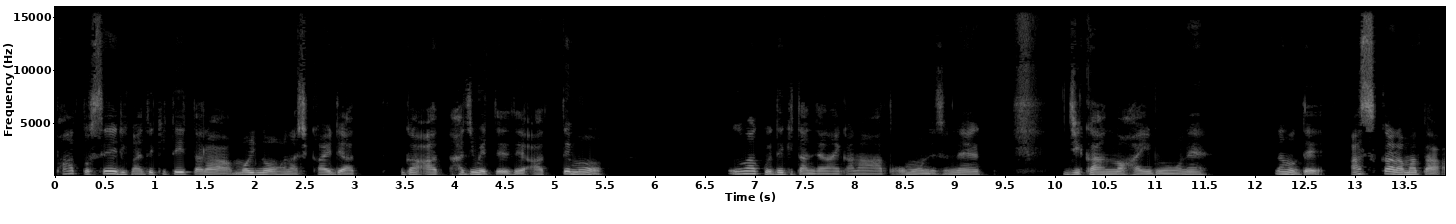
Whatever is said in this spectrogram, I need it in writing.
パッと整理ができていたら、森のお話会であ、が初めてであっても、うまくできたんじゃないかなと思うんですね。時間の配分をね。なので、明日からまた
